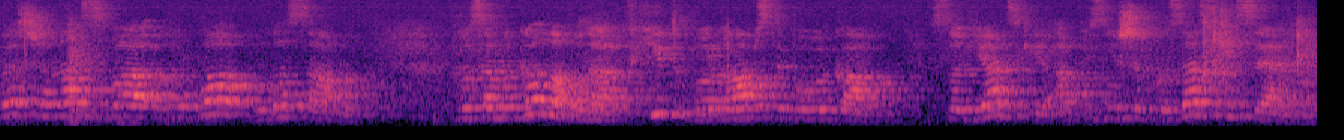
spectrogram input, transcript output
Перша назва гриба була сама, бо замикала вона вхід ворогам степовикам, слов'янські, а пізніше в козацькі землі.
